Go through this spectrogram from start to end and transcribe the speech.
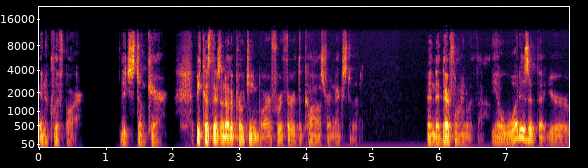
in a Clif Bar. They just don't care because there's another protein bar for a third the cost right next to it. And they're fine with that. You know, what is it that you're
